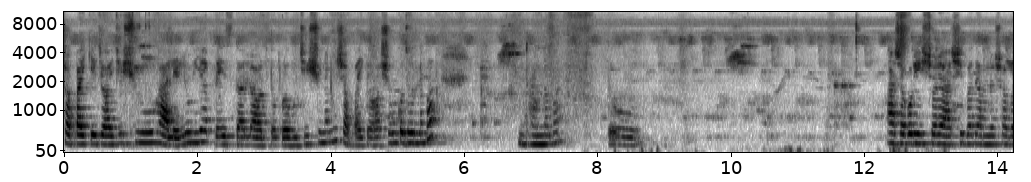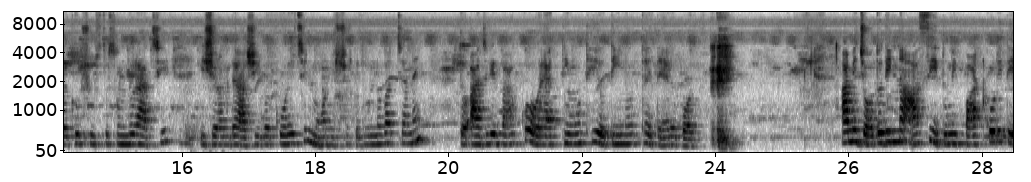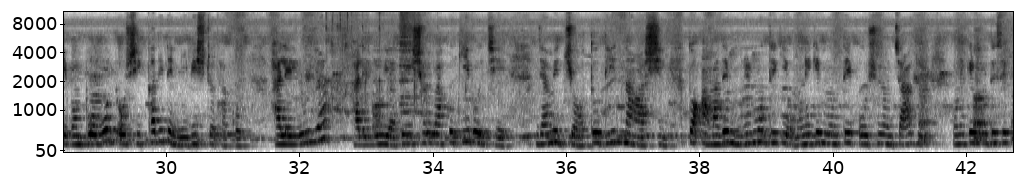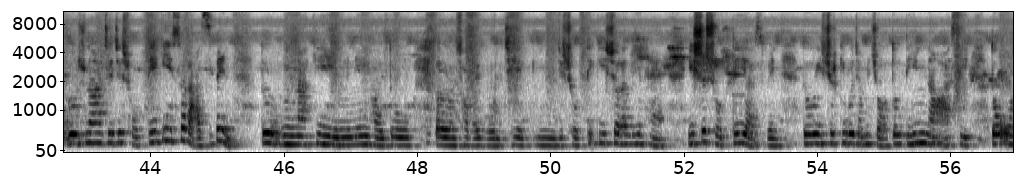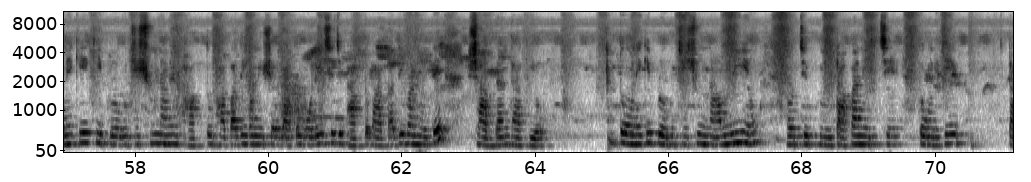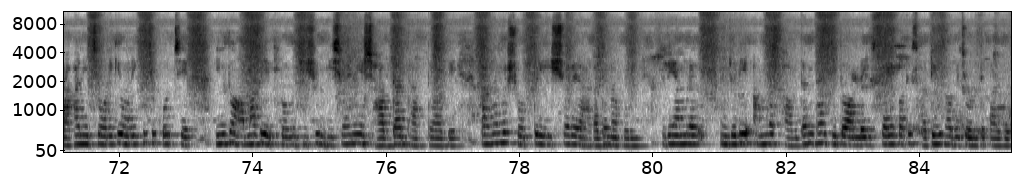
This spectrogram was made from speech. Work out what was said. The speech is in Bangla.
সবাইকে জয় যিশু হালে লুইয়া প্রেস দ্য লর্ড তো প্রভু যিশু নামে সবাইকে অসংখ্য ধন্যবাদ। ধন্যবাদ। তো আশা করি ঈশ্বরের আশীর্বাদে আমরা সবাই খুব সুস্থ, সুন্দর আছি। ঈশ্বর আমাদের আশীর্বাদ করেছেন। মহান ঈশ্বরকে ধন্যবাদ জানাই। তো আজকের বাক্য এক তিমথিও তিন অধ্যায় তেরো পদ। আমি যতদিন না আসি, তুমি পাঠ করিতে এবং প্রবোধ ও শিক্ষা দিতে নিবিষ্ট থাকো। হালে লুইয়া হালে লুইয়া তো ঈশ্বরের বাক্য কী বলছে? যে আমি যতদিন না আসি, তো আমাদের মনের মধ্যে কি অনেকের মধ্যে প্রশ্ন জাগে? অনেকের মধ্যে সে প্রশ্ন আছে যে, সত্যিই কি ঈশ্বর আসবেন? তো নাকি এমনি হয়তো সবাই বলছে যে সত্যি কি ঈশ্বর আসবেন? হ্যাঁ ঈশ্বর সত্যিই আসবেন। তো ঈশ্বর কি বলছে? আমি যতদিন না আসি, তো অনেকেই কি প্রভু যিশুর নামে ভক্ত ভাবাদিগণ ঈশ্বরের বাক্য বলেছে যে ভক্ত ভাবাদিগণ হইতে সাবধান থাকিও। তো অনেকে প্রভু যিশুর নাম নিয়েও হচ্ছে টাকা নিচ্ছে। তো অনেকে টাকা নিচ্ছে, অনেকে অনেক কিছু করছে, কিন্তু আমাদের প্রভু যিশুর বিষয় নিয়ে সাবধান থাকতে হবে। কারণ আমরা সত্য ঈশ্বরের আরাধনা করি। যদি আমরা যদি আমরা সাবধান থাকি, তো আমরা ঈশ্বরের পথে সঠিকভাবে চলতে পারব।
